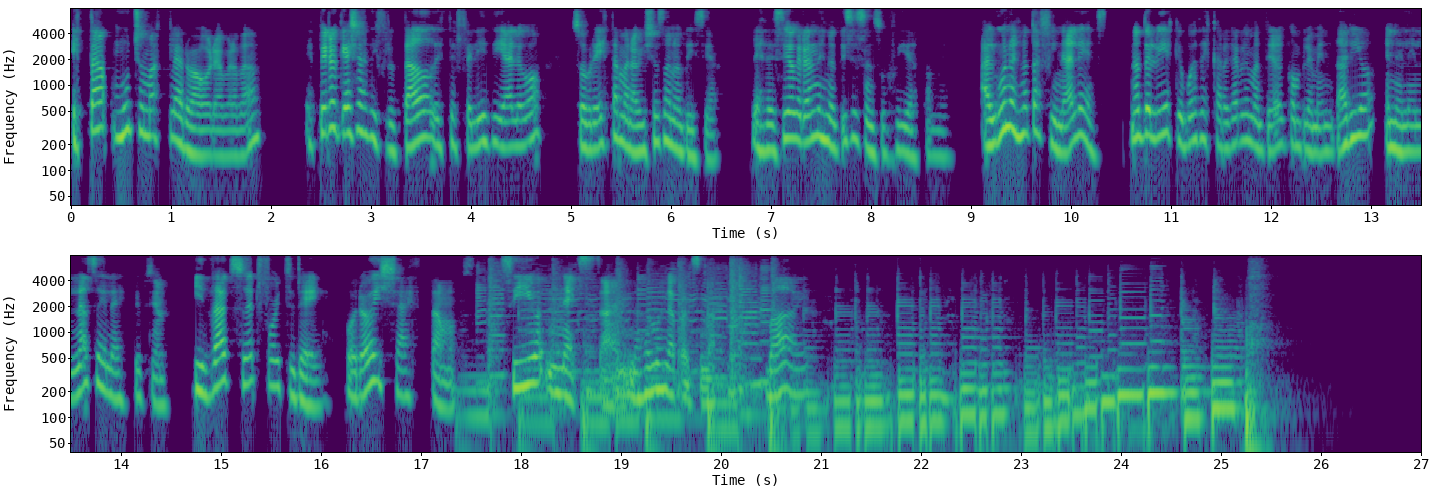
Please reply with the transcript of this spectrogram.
Está mucho más claro ahora, ¿verdad? Espero que hayas disfrutado de este feliz diálogo sobre esta maravillosa noticia. Les deseo grandes noticias en sus vidas también. ¿Algunas notas finales? No te olvides que puedes descargar el material complementario en el enlace de la descripción. Y that's it for today. Por hoy ya estamos. See you next time. Nos vemos la próxima. Bye.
